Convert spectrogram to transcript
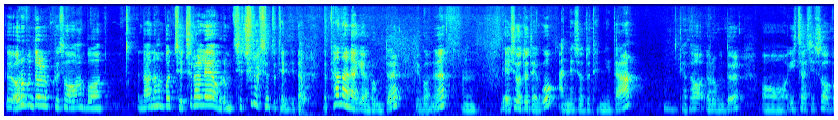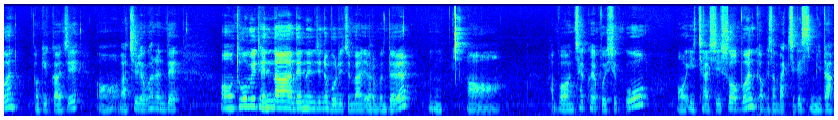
그 여러분들 그래서 한번 나는 한번 제출할래요. 그럼 제출하셔도 됩니다. 편안하게 여러분들 이거는 음, 내셔도 되고 안 내셔도 됩니다. 음, 그래서 여러분들 어, 2차 시 수업은 여기까지 어, 마치려고 하는데 어, 도움이 됐나 안 됐는지는 모르지만 여러분들 음, 어, 한번 체크해 보시고 어, 2차 시 수업은 여기서 마치겠습니다.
